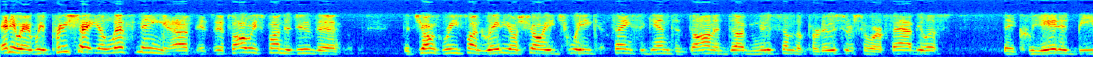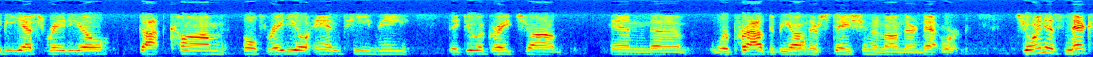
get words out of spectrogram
anyway, we appreciate you listening. Uh, it's, it's always fun to do the the Junk Refund radio show each week. Thanks again to Don and Doug Newsom, the producers who are fabulous. They created bbsradio.com, both radio and TV. They do a great job, and uh, we're proud to be on their station and on their network. Join us next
